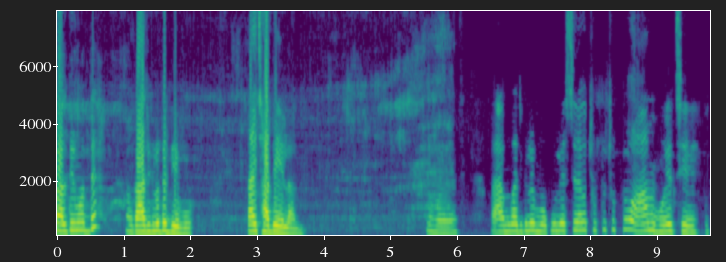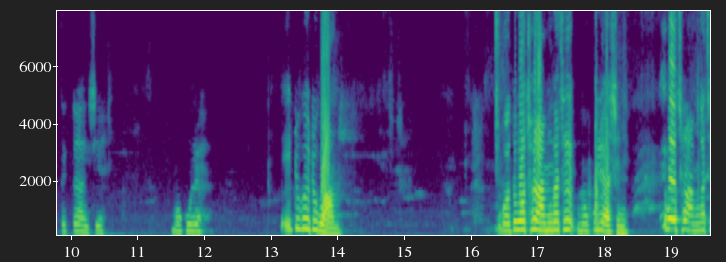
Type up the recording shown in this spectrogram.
বালতির মধ্যে, গাছগুলোতে দেবো। তাই ছাদে এলাম। আম গাছগুলোর মুকুল এসছে, দেখো ছোট্ট ছোট্ট আম হয়েছে প্রত্যেকটা হয়েছে মুকুলে। এইটুকু এইটুকু আম। গত বছর আম গাছে মুকুলই আসেনি এবছর আম গাছে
